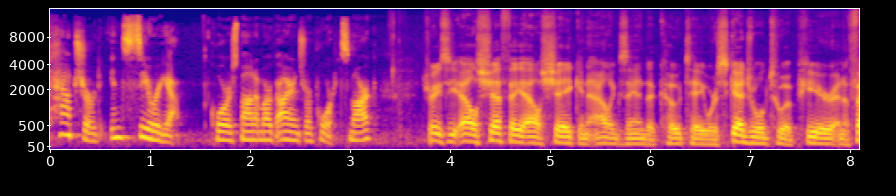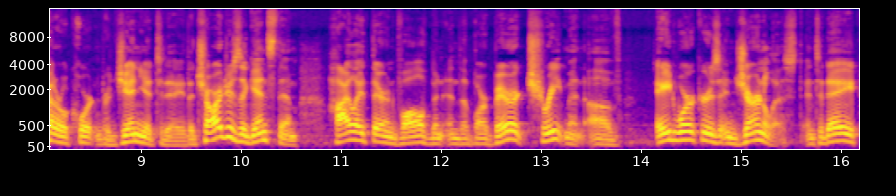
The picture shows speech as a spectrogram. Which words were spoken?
captured in Syria. Correspondent Mark Irons reports. Mark? Tracy El Shafee Elsheikh and Alexanda Kotey were scheduled to appear in a federal court in Virginia today. The charges against them highlight their involvement in the barbaric treatment of aid workers and journalists. And today,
